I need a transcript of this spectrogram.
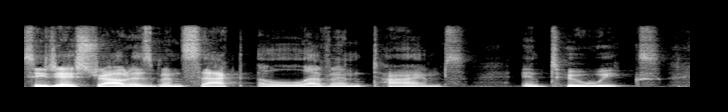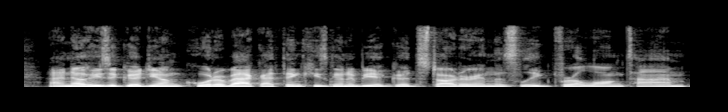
CJ Stroud has been sacked 11 times in two weeks. I know he's a good young quarterback. I think he's going to be a good starter in this league for a long time.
